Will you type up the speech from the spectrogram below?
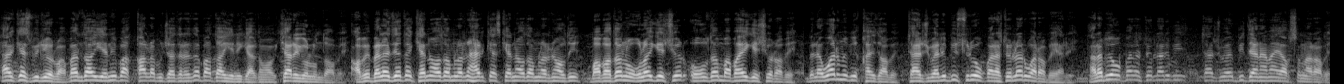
Herkes biliyor bak. Ben daha yeni bak karla mücadelede bak daha yeni geldim abi. Kere yolunda abi. Abi belediyede kendi adamlarını herkes kendi adamlarını aldı. Babadan oğula geçiyor, oğuldan babaya geçiyor abi. Böyle var mı bir kayıt abi? Tecrübeli bir sürü operatörler var abi yani. Hani bir operatörleri bir tecrübe, bir deneme yapsınlar abi.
